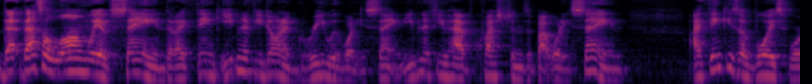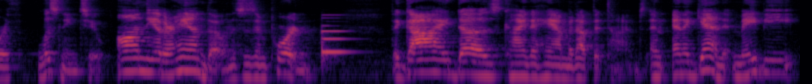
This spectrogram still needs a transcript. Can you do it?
That that's a long way of saying that I think even if you don't agree with what he's saying, even if you have questions about what he's saying, I think he's a voice worth listening to. On the other hand, though, and this is important, the guy does kind of ham it up at times. And and again, it may be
